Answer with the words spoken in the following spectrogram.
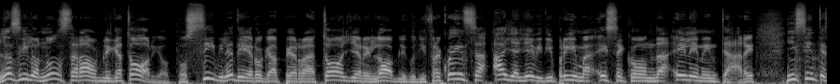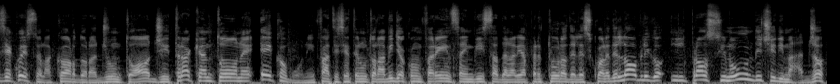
L'asilo non sarà obbligatorio, possibile deroga per togliere l'obbligo di frequenza agli allievi di prima e seconda elementare. In sintesi è questo l'accordo raggiunto oggi tra Cantone e Comuni. Infatti si è tenuta una videoconferenza in vista della riapertura delle scuole dell'obbligo il prossimo 11 di maggio.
